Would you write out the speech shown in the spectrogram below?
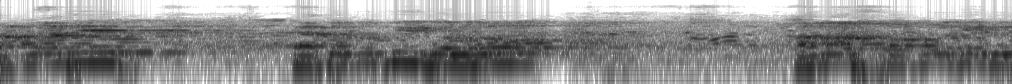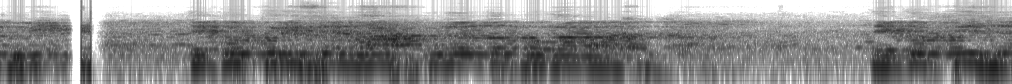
আপনাদের এতটুকুই বলব, আমার স্বপ্ন কিন্তু একত্রিশে মার্চ পর্যন্ত প্রোগ্রাম আছে। একত্রিশে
